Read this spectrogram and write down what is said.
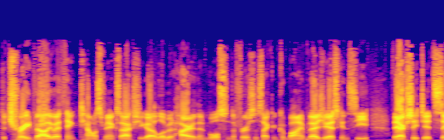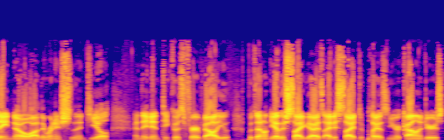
The trade value, I think Thomas Vanek's actually got a little bit higher than Moulson the first and second combined. But as you guys can see, they actually did say no. Uh, they weren't interested in the deal, and they didn't think it was fair value. But then on the other side, guys, I decided to play as New York Islanders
